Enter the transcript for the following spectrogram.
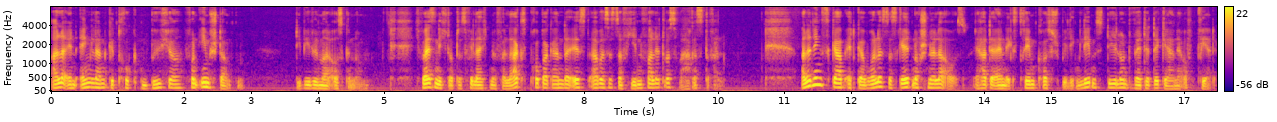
aller in England gedruckten Bücher von ihm stammten die Bibel mal ausgenommen. Ich weiß nicht, ob das vielleicht nur Verlagspropaganda ist, aber es ist auf jeden Fall etwas Wahres dran. Allerdings gab Edgar Wallace das Geld noch schneller aus. Er hatte einen extrem kostspieligen Lebensstil und wettete gerne auf Pferde.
